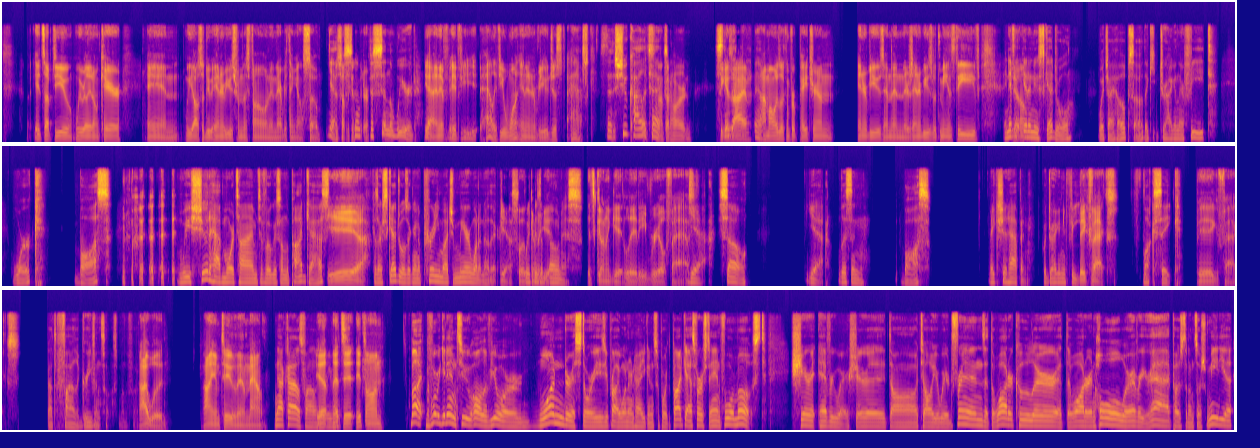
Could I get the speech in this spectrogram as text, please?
It's up to you. We really don't care. And we also do interviews from this phone and everything else. So Yeah, Just just something to send, consider. just send the weird. yeah, and if if you hell, if you want an interview, just ask. Send- Shoot Kyle a It's not that hard Send because I'm. I'm always looking for Patreon interviews, and then there's interviews with me and Steve. and if you they get a new schedule, which I hope so, they keep dragging their feet. Work, boss. we should have more time to focus on the podcast yeah, because our schedules are going to pretty much mirror one another, yeah. So it's which is a get bonus. it's gonna get litty real fast. Yeah. So, yeah. Listen, boss. Make shit happen. Quit dragging your feet. big facts. Fuck's sake. Big facts. About to file a grievance on this motherfucker. I would. I am too. Then now. now Kyle's filing. Yep, that's it. It's on. But before we get into all of your wondrous stories, you're probably wondering how you can support the podcast. First and foremost, share it everywhere. Share it all, to all your weird friends at the water cooler, at the water and hole, wherever you're at. Post it on social media.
